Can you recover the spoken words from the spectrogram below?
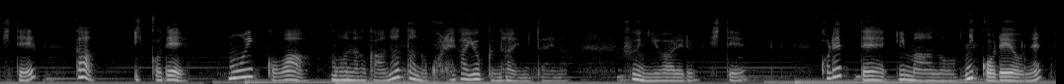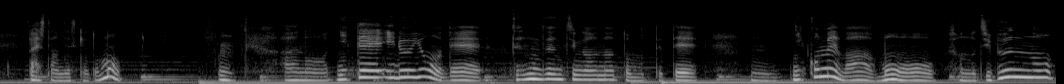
否定が1個でもう1個はもうなんかあなたのこれが良くないみたいな風に言われる否定。これって今あの2個例をね出したんですけどもうん、あの似ているようで全然違うなと思ってて、うん、2個目はもうその自分の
